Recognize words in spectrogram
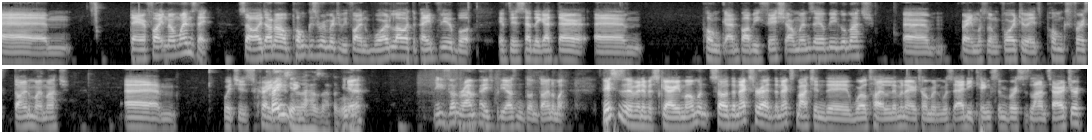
um, they're fighting on Wednesday. So I don't know. Punk is rumored to be fighting Wardlow at the pay per view, but if they said they get there, um, Punk and Bobby Fish on Wednesday will be a good match. Um, very much looking forward to it. It's Punk's first Dynamite match, um, which is crazy. Crazy that has happened. Yeah. Yeah. He's done Rampage, but he hasn't done Dynamite. This is a bit of a scary moment. So the next round, the next match in the World Title Eliminator Tournament was Eddie Kingston versus Lance Archer,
